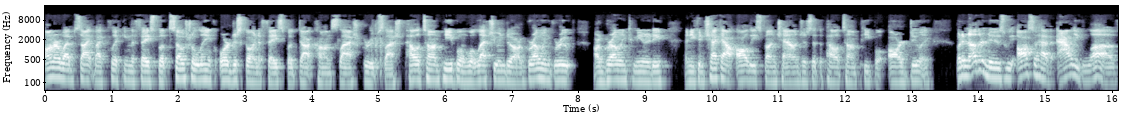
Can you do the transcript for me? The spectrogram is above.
on our website by clicking the Facebook social link or just going to facebook.com slash group slash Peloton people. And we'll let you into our growing group, our growing community. And you can check out all these fun challenges that the Peloton people are doing. But in other news, we also have Ally Love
